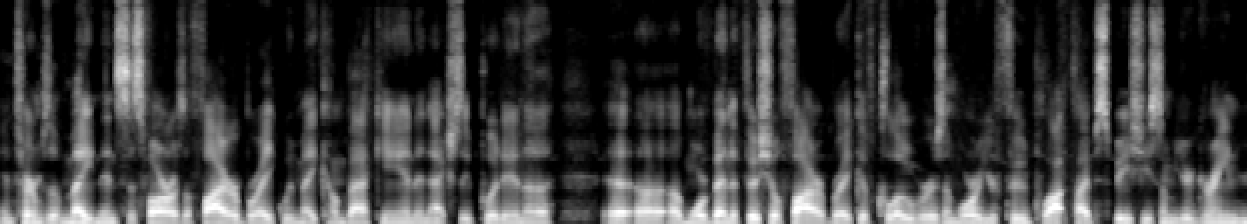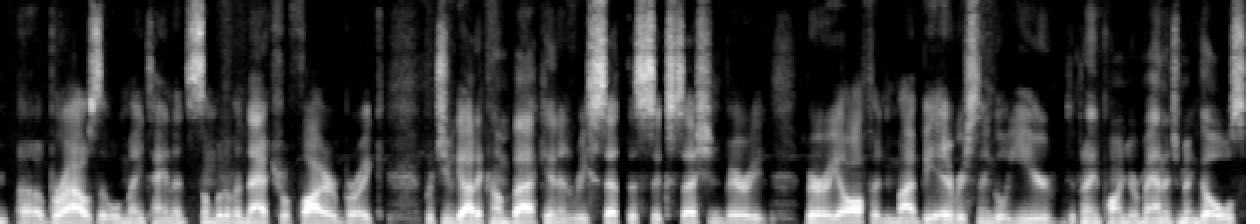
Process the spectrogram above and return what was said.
in terms of maintenance as far as a fire break. We may come back in and actually put in a, a, a, more beneficial fire break of clovers and more of your food plot type species, some of your green uh, browse that will maintain a, somewhat of a natural fire break. But you've got to come back in and reset the succession very, very often. It might be every single year, depending upon your management goals,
